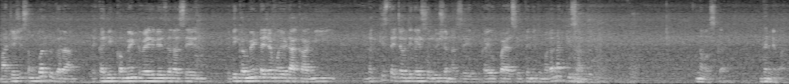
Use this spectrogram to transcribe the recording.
माझ्याशी संपर्क करा. एखादी कमेंट वगैरे जर असेल तर ती कमेंट त्याच्यामध्ये टाका. मी नक्कीच त्याच्यावरती काही सोल्युशन असेल काही उपाय असेल तर मी तुम्हाला नक्की सांगेन. नमस्कार. धन्यवाद.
